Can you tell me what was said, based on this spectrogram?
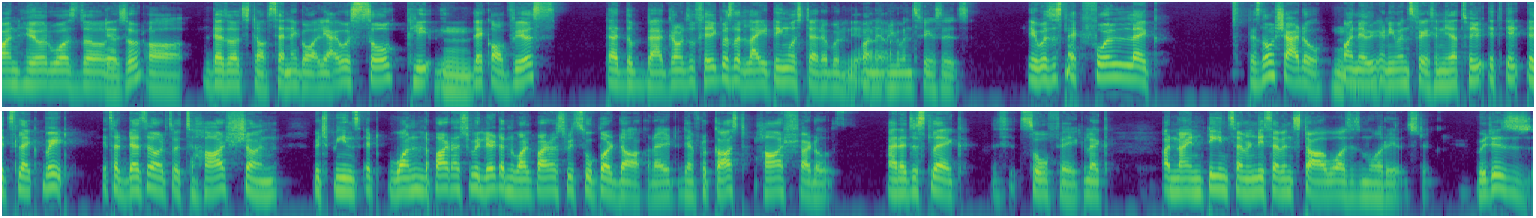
one here was the desert. uh, desert stuff, Senegal. Yeah, it was so clear, Mm. like obvious that the backgrounds were fake because the lighting was terrible on everyone's faces. It was just like full like there's no shadow on Mhm. every, anyone's face, and that's why it, it, it's like wait, it's a desert, so it's a harsh sun, which means it one part has to be lit and one part has to be super dark, right? They have to cast harsh shadows, and it's just like it's so fake. Like a 1977 Star Wars is more realistic. which is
